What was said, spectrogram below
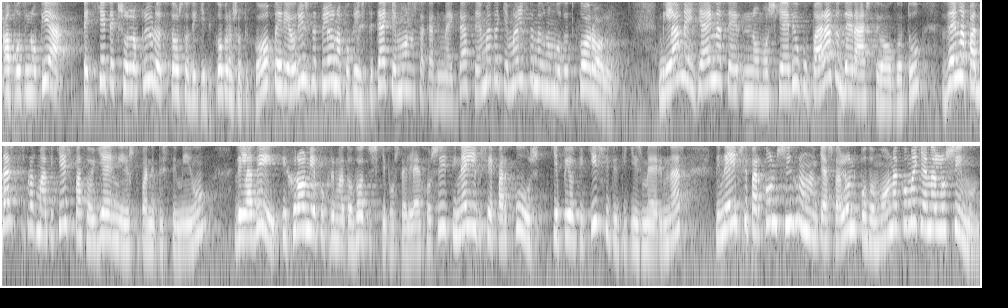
από την οποία πετιέται εξ ολοκλήρου εκτός το διοικητικό προσωπικό, περιορίζεται πλέον αποκλειστικά και μόνο στα ακαδημαϊκά θέματα και μάλιστα με γνωμοδοτικό ρόλο. Μιλάμε για ένα νομοσχέδιο που παρά τον τεράστιο όγκο του δεν απαντά στις πραγματικές παθογένειες του Πανεπιστημίου, δηλαδή τη χρόνια υποχρηματοδότηση και υποστελέχωση, την έλλειψη επαρκούς και ποιοτικής φοιτητικής μέρημνας, την έλλειψη επαρκών σύγχρονων και ασφαλών υποδομών, ακόμα και αναλωσίμων,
